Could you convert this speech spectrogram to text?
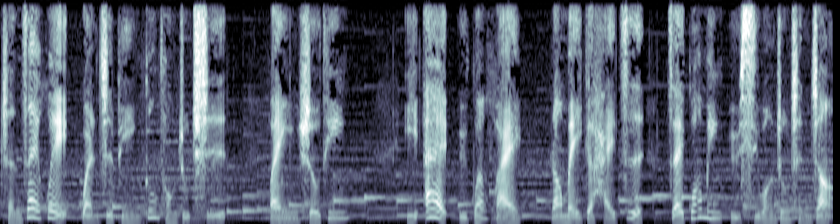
陈在慧、管志平共同主持，欢迎收听。以爱与关怀，让每一个孩子在光明与希望中成长。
